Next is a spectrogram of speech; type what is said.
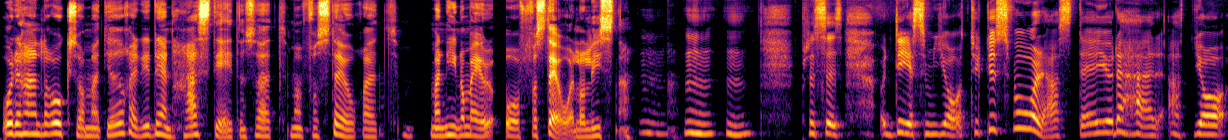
Och det handlar också om att göra det i den hastigheten så att man förstår att man hinner med att förstå eller lyssna. Mm, mm. Precis. Och det som jag tycker svårast det är ju det här att jag,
